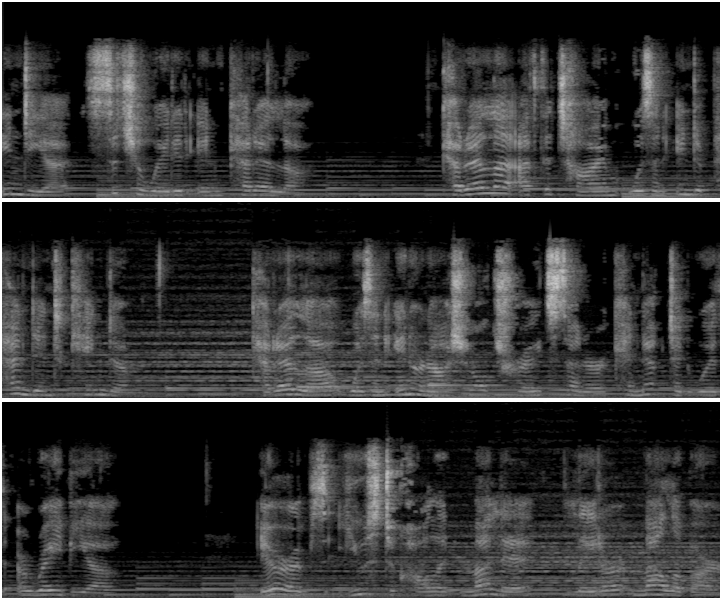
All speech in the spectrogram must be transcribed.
India situated in Kerala. Kerala at the time was an independent kingdom. Kerala was an international trade center connected with Arabia. Arabs used to call it Malé, later Malabar.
